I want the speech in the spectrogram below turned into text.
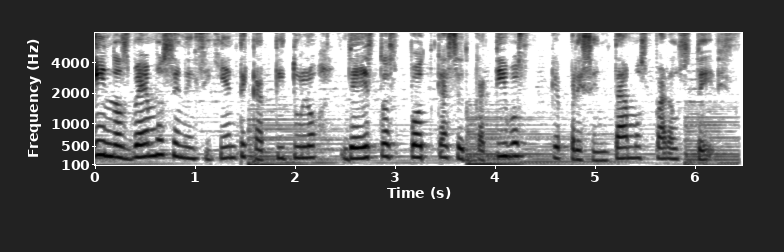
y nos vemos en el siguiente capítulo de estos podcasts educativos que presentamos para ustedes.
